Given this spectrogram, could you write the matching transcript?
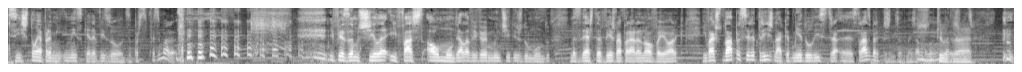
Se isto não é para mim, e nem sequer avisou, desapareceu, foi-se embora. e fez a mochila e faz-se ao mundo. Ela viveu em muitos sítios do mundo, mas desta vez vai parar a Nova York e vai estudar para ser atriz na Academia do Lee eh, Strasberg, que a gente também já falou Estudar. vezes.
